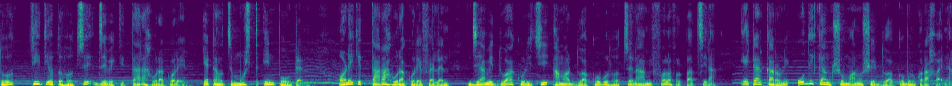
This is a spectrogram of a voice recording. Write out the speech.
তো তৃতীয়ত হচ্ছে যে ব্যক্তি তাড়াহুড়া করে, এটা হচ্ছে মোস্ট ইম্পর্ট্যান্ট অনেকে তাড়াহুড়া করে ফেলেন যে আমি দোয়া করেছি, আমার দোয়া কবুল হচ্ছে না, আমি ফলাফল পাচ্ছি না। এটার কারণে অধিকাংশ মানুষের দোয়া কবুল করা হয় না।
